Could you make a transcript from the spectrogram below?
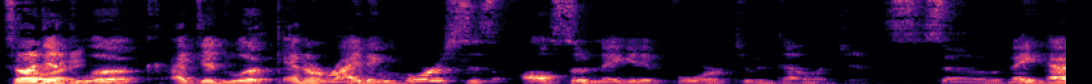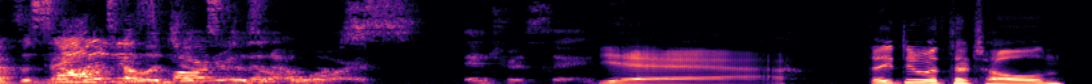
So I did Alright. look. I did look, and a riding horse is also negative four to intelligence. So they have the same not intelligence as than a a horse. horse. Interesting. Yeah. They do what they're told.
